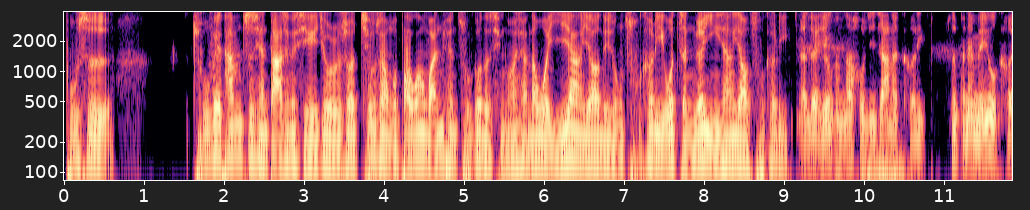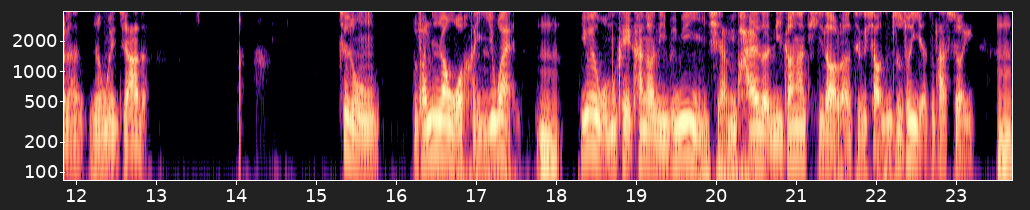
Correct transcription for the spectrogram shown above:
不是，除非他们之前达成个协议，就是说，就算我曝光完全足够的情况下，那我一样要那种粗颗粒，我整个影像要粗颗粒。啊，对，有可能他后期加了颗粒，这本来没有颗粒，他人为加的。这种反正让我很意外，嗯因为我们可以看到李冰冰以前拍的，你刚才提到了这个《小城之春》也是他摄影，嗯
